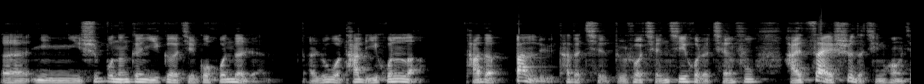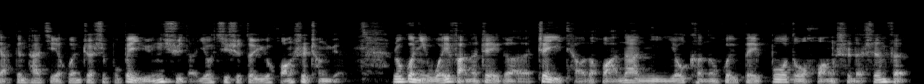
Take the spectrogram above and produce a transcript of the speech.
呃你你是不能跟一个结过婚的人啊，如果他离婚了。他的伴侣，他的前，比如说前妻或者前夫还在世的情况下跟他结婚，这是不被允许的，尤其是对于皇室成员。如果你违反了这个这一条的话，那你有可能会被剥夺皇室的身份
